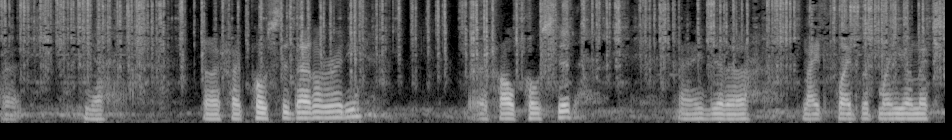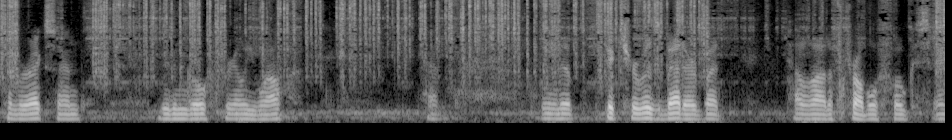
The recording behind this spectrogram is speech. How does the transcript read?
But yeah, I don't know if I posted that already if I'll post it. I did a night flight with my UMX Timber X and didn't go really well. And I mean, the picture was better, but had a lot of trouble focusing.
